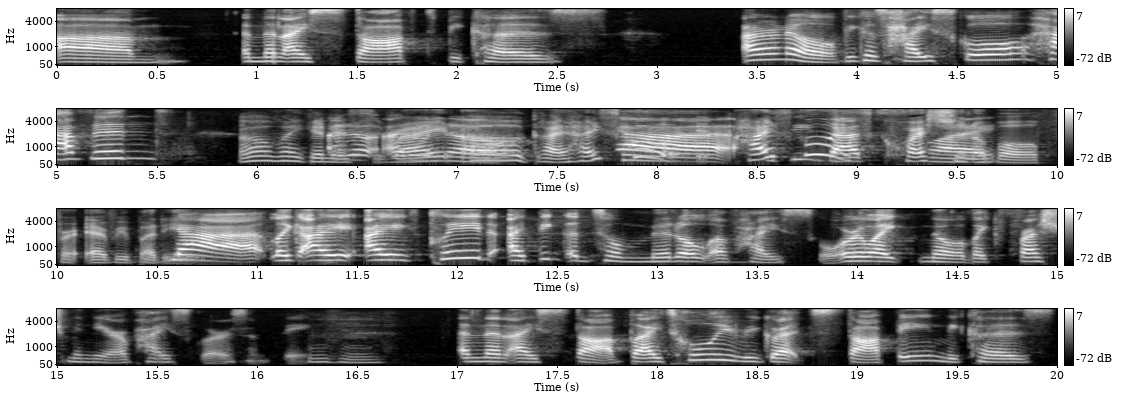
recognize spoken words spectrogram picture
Um, and then I stopped because I don't know, because high school happened. Oh my goodness, don't- I don't right? know. Oh god, high school Yeah, high I think school is that's why. questionable for everybody. Yeah, like I I played I think until middle of high school or like no, like freshman year of high school or something. hmm And then I stopped, but I totally regret stopping because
